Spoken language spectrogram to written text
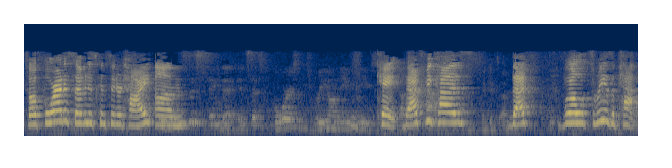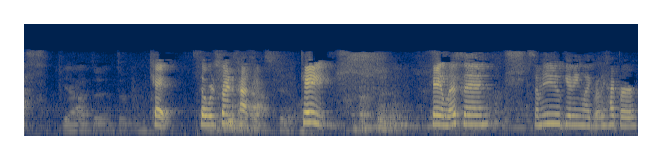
So a four out of seven is considered high. Um, Where does this say that? It says four is a three on APs. Okay, that's because that's well, three is a pass. Yeah. Okay, so we're just trying to pass it. Okay. Okay, listen. Some of you getting like really hyper.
